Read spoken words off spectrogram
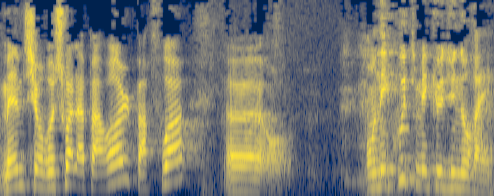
même si on reçoit la parole, parfois, euh, on écoute mais que d'une oreille.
